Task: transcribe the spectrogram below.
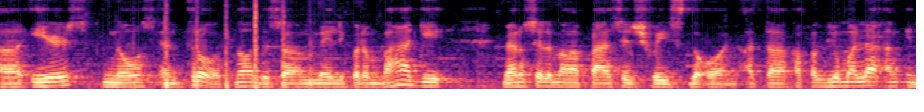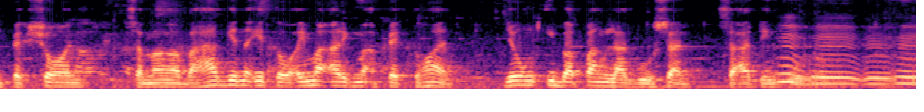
ah, ears, nose, and throat. No? Doon sa may likurang bahagi, meron sila mga passageways doon. At ah, kapag lumala ang infeksyon sa mga bahagi na ito, ay maaaring maapektuhan yung iba pang lagusan sa ating ulo. Mm-mm.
